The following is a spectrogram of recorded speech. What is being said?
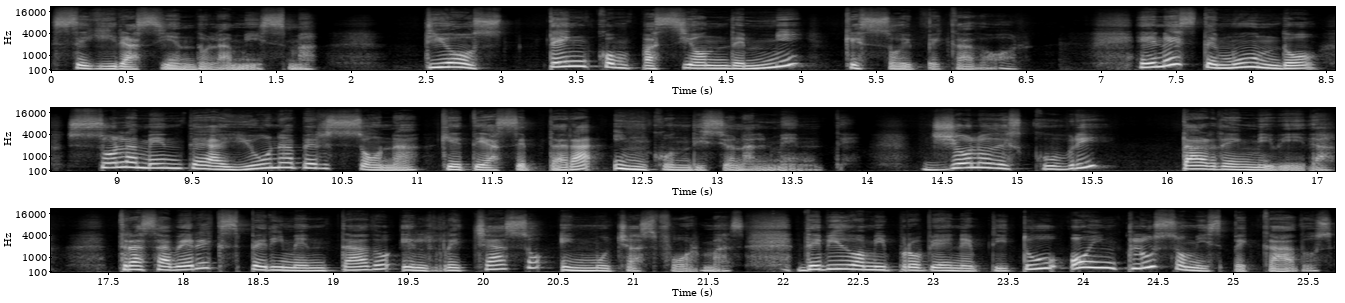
seguirá siendo la misma. Dios, ten compasión de mí que soy pecador. En este mundo solamente hay una persona que te aceptará incondicionalmente. Yo lo descubrí tarde en mi vida. tras haber experimentado el rechazo en muchas formas, debido a mi propia ineptitud o incluso mis pecados.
